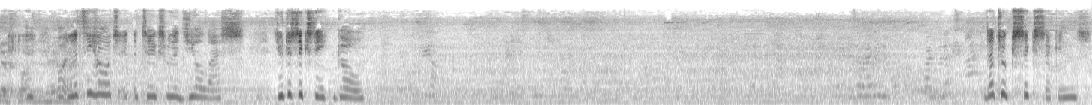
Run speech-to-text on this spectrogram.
Uh, uh, let's see how much it, it takes for the GLS. You to 60, go. That took six seconds.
